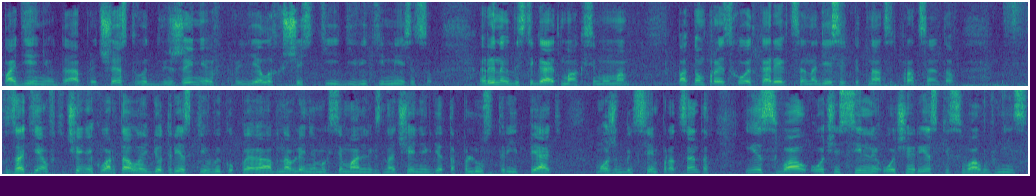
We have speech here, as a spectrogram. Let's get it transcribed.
падению, да, предшествует движение в пределах 6-9 месяцев. Рынок достигает максимума, потом происходит коррекция на 10-15%, Затем в течение квартала идет резкий выкуп и обновление максимальных значений где-то плюс 3-5, может быть 7%. И свал очень сильный, очень резкий свал вниз.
